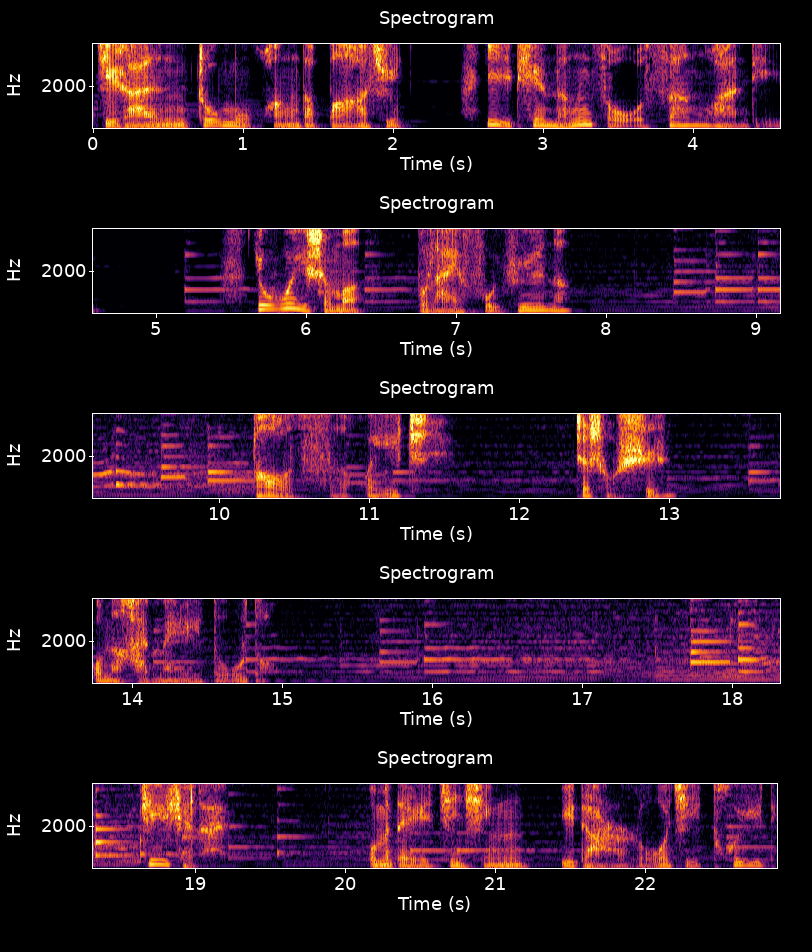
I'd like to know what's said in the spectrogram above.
既然周穆王的八骏一天能走三万里，又为什么不来赴约呢？到此为止，这首诗我们还没读懂。接下来，我们得进行一点逻辑推理。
